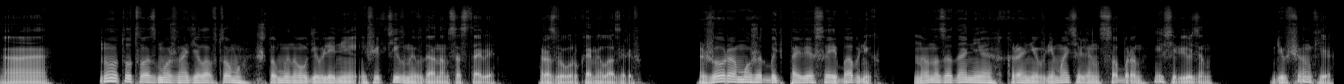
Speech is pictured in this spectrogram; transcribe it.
А, ну тут, возможно, дело в том, что мы на удивление эффективны в данном составе, развел руками Лазарев. Жора может быть повеса и бабник, но на заданиях крайне внимателен, собран и серьезен. Девчонки,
